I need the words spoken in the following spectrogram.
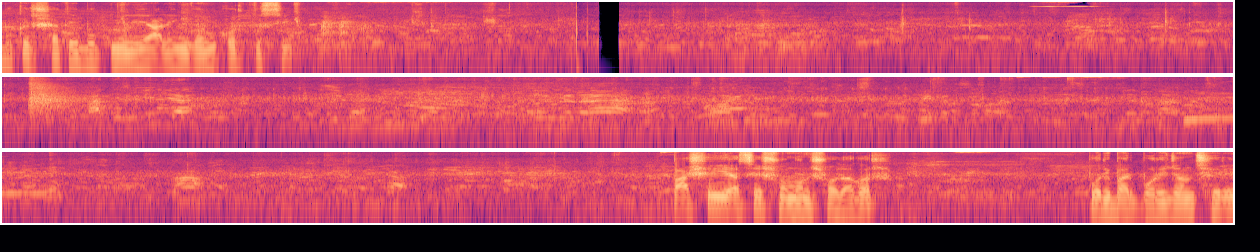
বুকের সাথে বুক মিলিয়ে আলিঙ্গন করতেছি। পাশেই আছে সুমন সদাগর। পরিবার পরিজন ছেড়ে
